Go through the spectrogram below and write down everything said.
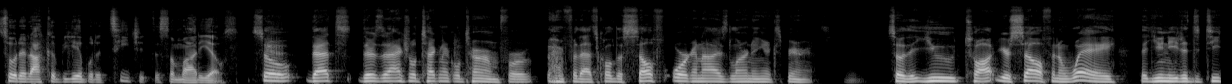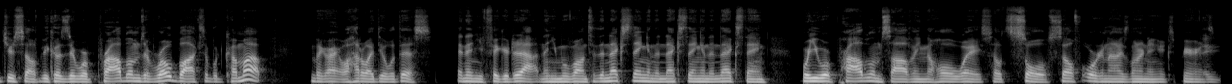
so that I could be able to teach it to somebody else. So that's there's an actual technical term for for that. It's called a self-organized learning experience. So that you taught yourself in a way that you needed to teach yourself because there were problems and roadblocks that would come up. And like, all right, well, how do I deal with this? And then you figured it out, and then you move on to the next thing, and the next thing, and the next thing, where you were problem solving the whole way. So it's soul, self-organized learning experience.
